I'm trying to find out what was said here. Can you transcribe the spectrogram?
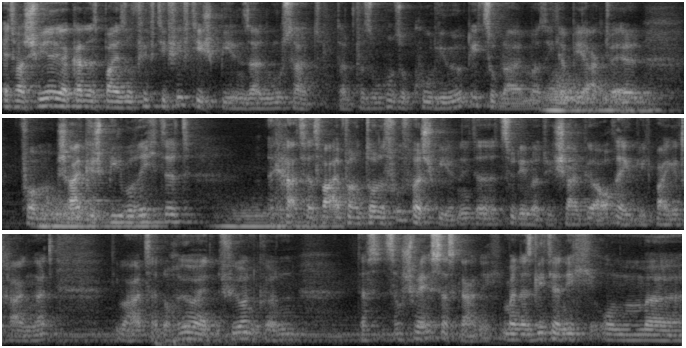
Etwas schwieriger kann es bei so 50-50-Spielen sein. Du musst halt dann versuchen, so cool wie möglich zu bleiben. Also ich habe hier aktuell vom Schalke-Spiel berichtet. Ja, das war einfach ein tolles Fußballspiel, nicht? Äh, zu dem natürlich Schalke auch erheblich beigetragen hat, die wir halt noch höher hätten führen können. Das, so schwer ist das gar nicht. Ich meine, das geht ja nicht um, äh,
